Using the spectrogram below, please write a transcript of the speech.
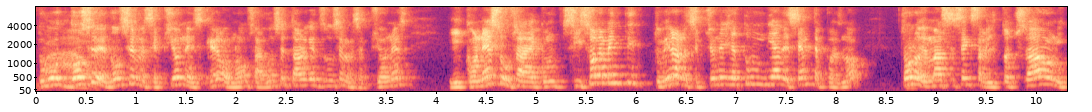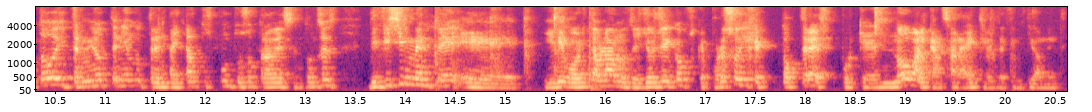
Tuvo 12 de 12 recepciones, creo, ¿no? O sea, 12 targets, 12 recepciones. Y con eso, o sea, si solamente tuviera recepciones, ya tuvo un día decente, pues, ¿no? Todo lo demás es extra, el touchdown y todo, y terminó teniendo treinta y tantos puntos otra vez. Entonces, difícilmente, eh, y digo, ahorita hablábamos de George Jacobs, que por eso dije top 3, porque no va a alcanzar a Eckler definitivamente.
